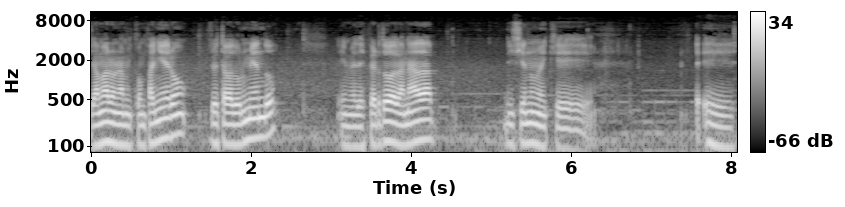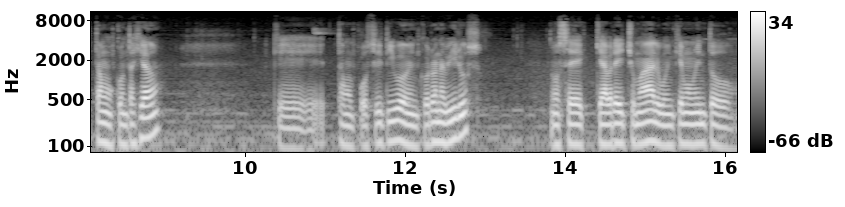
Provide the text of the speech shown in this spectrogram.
llamaron a mi compañero, yo estaba durmiendo y me despertó de la nada diciéndome que eh, estamos contagiados que estamos positivos en coronavirus. No sé qué habré hecho mal o en qué momento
